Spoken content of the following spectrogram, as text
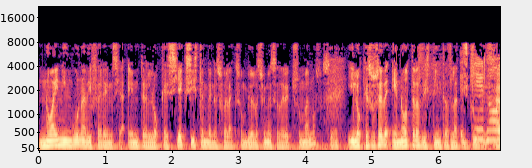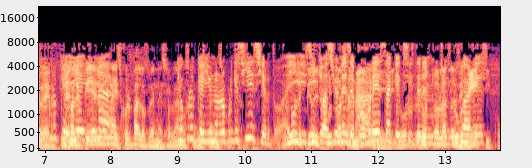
no hay ninguna diferencia entre lo que sí existe en Venezuela, que son violaciones de derechos humanos, y lo que sucede en otras distintas Es latitudes. que no, A yo ver, creo que hay pídele una... una disculpa a los venezolanos. Yo creo que hay un error, porque sí es cierto, hay no le situaciones de a pobreza nadie, que yo- existen yo en muchos lugares, México.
